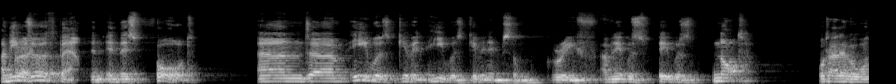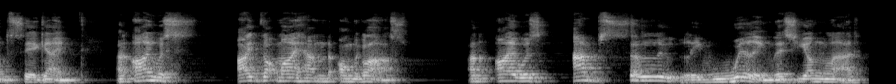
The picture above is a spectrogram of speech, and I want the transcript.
and he was earthbound in, in this fort and um, he was giving he was giving him some grief. I mean, it was it was not what I'd ever want to see again. And I was I got my hand on the glass, and I was absolutely willing this young lad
